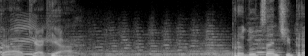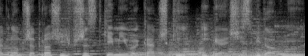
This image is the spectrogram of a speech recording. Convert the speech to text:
Tak jak ja. Producenci pragną przeprosić wszystkie miłe kaczki i gęsi z widowni.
